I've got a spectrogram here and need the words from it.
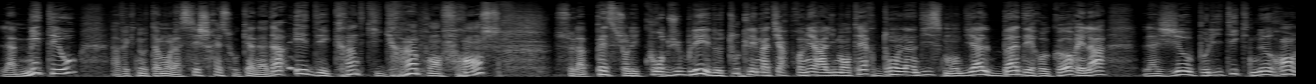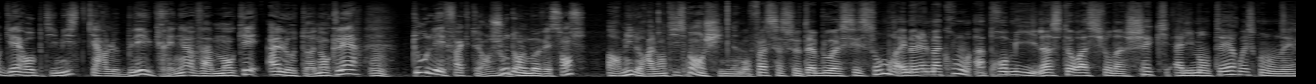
la météo, avec notamment la sécheresse au Canada et des craintes qui grimpent en France. Cela pèse sur les cours du blé et de toutes les matières premières alimentaires dont l'indice mondial bat des records. Et là, la géopolitique ne rend guère optimiste car le blé ukrainien va manquer à l'automne. En clair, mmh tous les facteurs jouent dans le mauvais sens hormis le ralentissement en Chine. Bon, face à ce tableau assez sombre, Emmanuel Macron a promis l'instauration d'un chèque alimentaire. Où est-ce qu'on en est?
